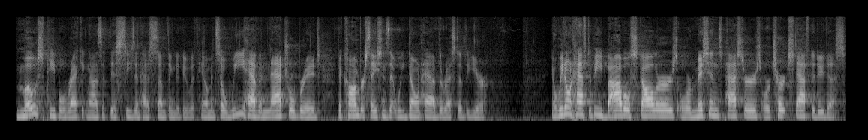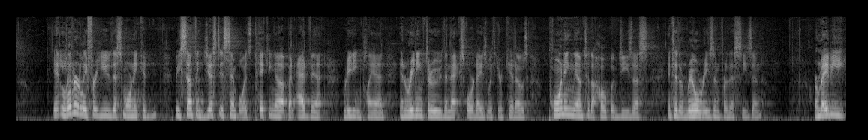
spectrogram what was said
most people recognize that this season has something to do with Him. And so we have a natural bridge to conversations that we don't have the rest of the year. And we don't have to be Bible scholars or missions pastors or church staff to do this. It literally, for you this morning, could be something just as simple as picking up an Advent reading plan and reading through the next four days with your kiddos, pointing them to the hope of Jesus and to the real reason for this season. Or maybe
